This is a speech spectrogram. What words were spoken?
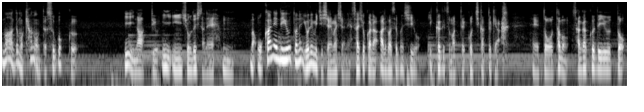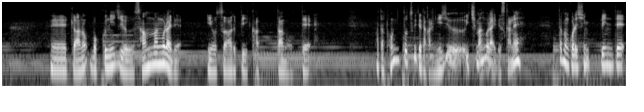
まあでもキャノンってすごくいいなっていういい印象でしたね。うんまあ、お金で言うとね、寄り道しちゃいましたよね。最初から α7C を1ヶ月待ってこっち買っときゃ。えっ、と、多分差額で言うと、えっ、ー、と、あの、僕23万ぐらいで EOSRP 買ったので、またポイントついてたから21万ぐらいですかね。多分これ新品で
